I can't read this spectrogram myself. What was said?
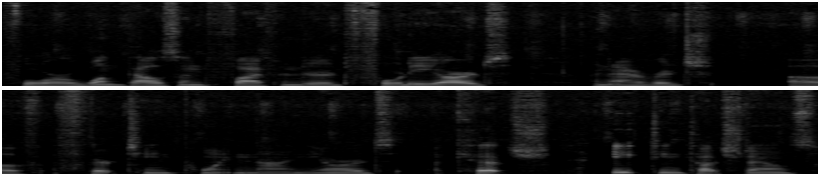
for 1,540 yards, an average of 13.9 yards a catch, 18 touchdowns.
